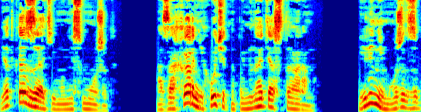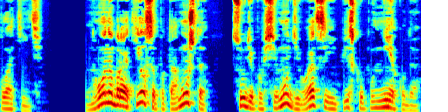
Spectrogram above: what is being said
и отказать ему не сможет. А Захар не хочет напоминать о старом или не может заплатить. Но он обратился, потому что, судя по всему, деваться епископу некуда.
